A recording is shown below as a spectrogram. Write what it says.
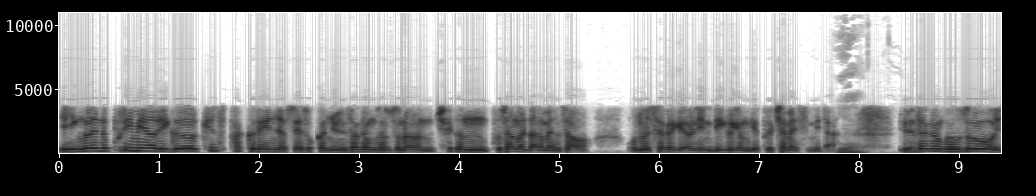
잉글랜드 프리미어리그 퀸스파크 레인저스에 속한 윤석영 선수는 최근 부상을 당하면서 오늘 새벽에 열린 리그 경기에 불참했습니다. 예. 윤석영 선수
